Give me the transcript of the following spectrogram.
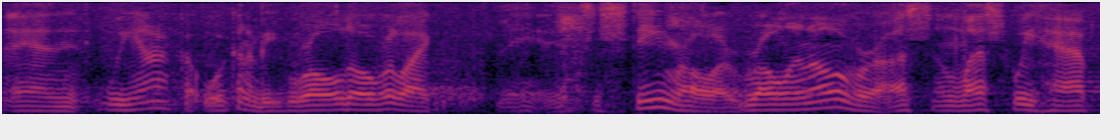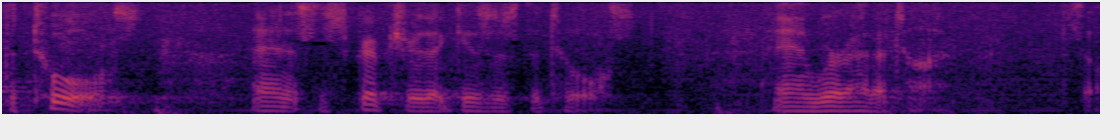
And we aren't, we're going to be rolled over like it's a steamroller rolling over us unless we have the tools. And it's the Scripture that gives us the tools. And we're out of time. So,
